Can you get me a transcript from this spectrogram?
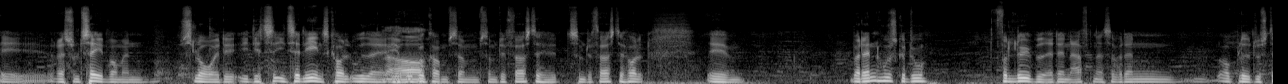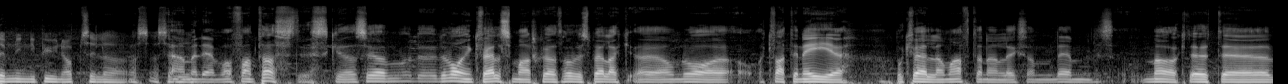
øh, resultat, hvor man slår et, et, et italiensk hold ud af Ja. Europacup som, som, det første, som det første hold. Øhm, hvordan husker du forløbet af den aften? Altså, hvordan oplevede du stemningen i byen op til og, og, og Ja men den var fantastisk. Alltså, jag, det, det var en kvällsmatch jag tror vi spelade eh, om det var kvart i nio på kvällen om aftonen liksom. Det är mörkt ute,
